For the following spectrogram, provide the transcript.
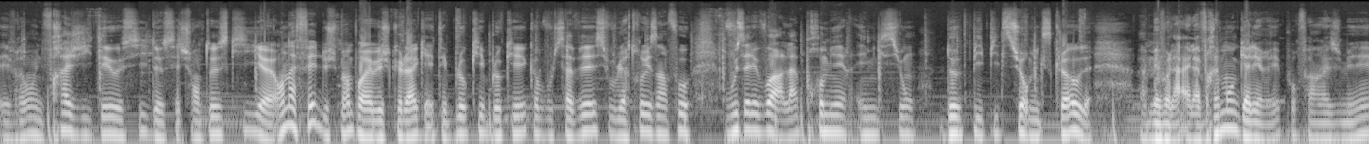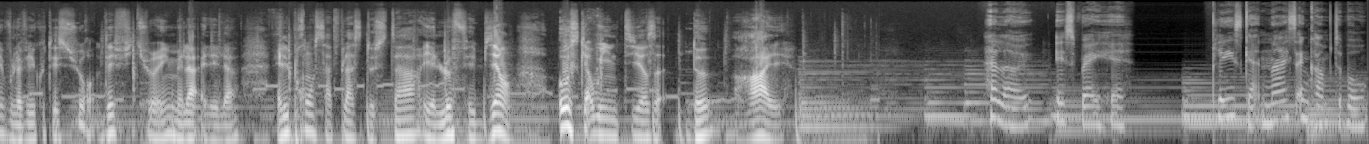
et vraiment une fragilité aussi de cette chanteuse qui euh, en a fait du chemin pour arriver jusque là, qui a été bloquée, bloquée. Comme vous le savez, si vous voulez retrouver les infos, vous allez voir la première émission de Pipit sur Mixcloud. Euh, mais voilà, elle a vraiment galéré pour faire un résumé. Vous l'avez écouté sur des featuring, mais là, elle est là. Elle prend sa place de star et elle le fait bien. Oscar Winning Tears de Rai. Hello, it's Ray here. Please get nice and comfortable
